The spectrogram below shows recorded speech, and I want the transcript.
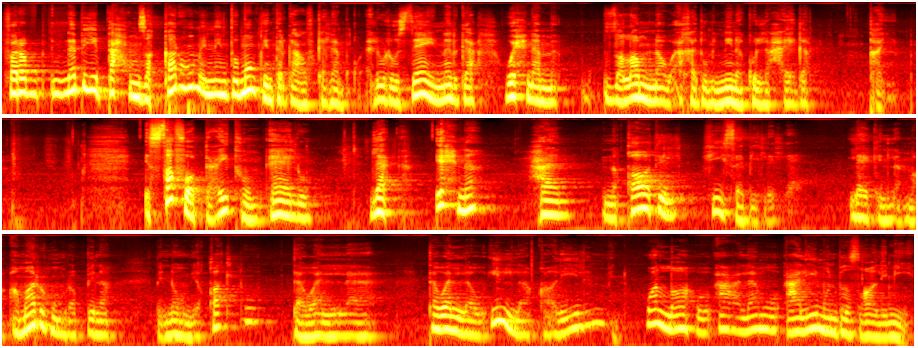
فرب النبي بتاعهم ذكرهم إن أنتوا ممكن ترجعوا في كلامكم. قالوا له إزاي نرجع وإحنا ظلمنا واخدوا مننا كل حاجة. طيب. الصفوة بتاعتهم قالوا لا إحنا هنقاتل في سبيل الله. لكن لما أمرهم ربنا بأنهم يقاتلوا تولى تولوا إلا قليلا منه والله أعلم عليم بالظالمين.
